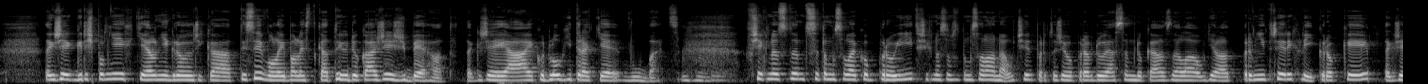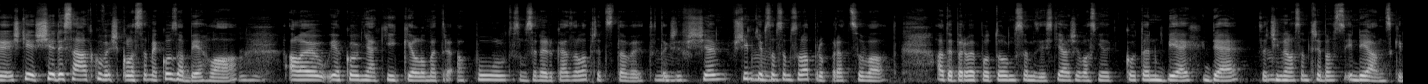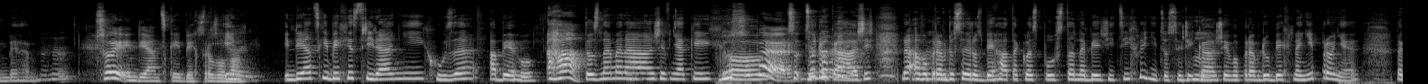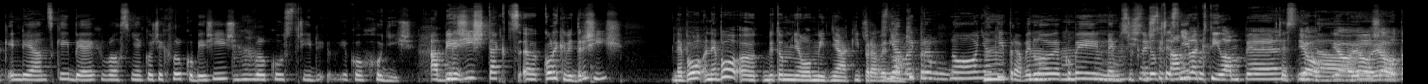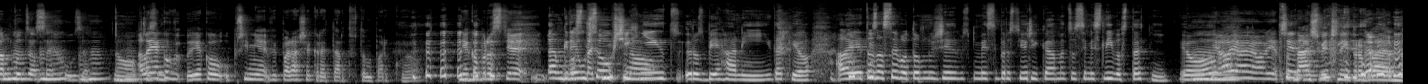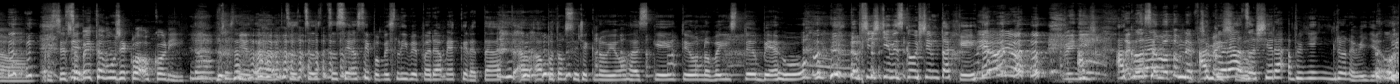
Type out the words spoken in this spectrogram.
Takže když po mně chtěl někdo říká, ty jsi volejbalistka, ty dokážeš běhat, takže já jako dlouhý tratě vůbec. Mm-hmm. Všechno jsem se to musela jako projít, všechno jsem se to musela naučit, protože opravdu já jsem dokázala udělat první tři rychlé kroky, takže ještě šedesátku ve škole jsem jako zaběhla, mm-hmm. ale jako nějaký kilometr a půl, to jsem se nedokázala představit. Mm-hmm. Takže všem, vším tím mm-hmm. jsem se musela propracovat. A teprve potom jsem zjistila, že vlastně jako ten běh jde. Začínala mm-hmm. jsem třeba s indiánským během. Mm-hmm. Co je indiánský běh pro boha? In, indiánský běh je střídání chůze a běhu. Aha. To znamená, že v nějakých... No o, super. Co, co dokážeš. No a opravdu se rozběhá takhle spousta neběžících lidí, co si říká, že opravdu běh není pro ně. Tak indiánský běh vlastně jako, že chvilku běžíš, chvilku stříd, jako chodíš. A běžíš tak, eh, kolik vydržíš? Nebo, nebo eh, by to mělo mít nějaký pravidlo? Nějaký, pra, no, nějaký pravidlo, jakoby nemusíš si Než to si přesně... tamhle k té lampě, Přesně Jo, tak. jo, jo, jo. a tam to zase chůze. No, Ale jako, jako upřímně vypadáš jak retard v tom parku, jo? jako prostě... Tam, kde už ostatní- jsou všichni no. rozběhaný, tak jo. Ale je to zase o tom, že my si prostě říkáme, co si myslí ostatní. Jo, No. Jo, jo, jo, je to Tři- Náš věčný problém, no. Prostě co by tomu řeklo okolí? No, přesně tak. Co, co, co si asi pomyslí, vypadám jak retard a, a potom si řeknou, jo, hezky, ty nový styl běhu. Příště vyzkouším taky. Jo, jo, vidíš, takhle jsem o tom nepřemýšlela. akorát za šera, aby mě nikdo neviděl.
